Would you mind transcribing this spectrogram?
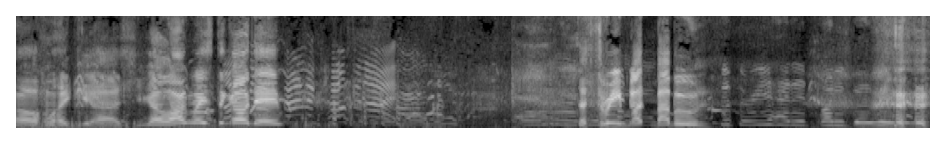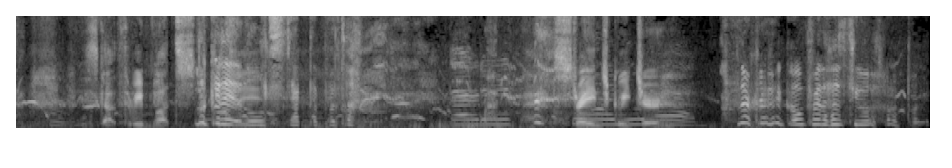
Oh my gosh. You got a long ways to go, Dave. The three butt baboon. The three-headed bunny baby. He's got three butts. Look at it, stacked up on top. Strange creature. They're gonna go for those two little birds.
